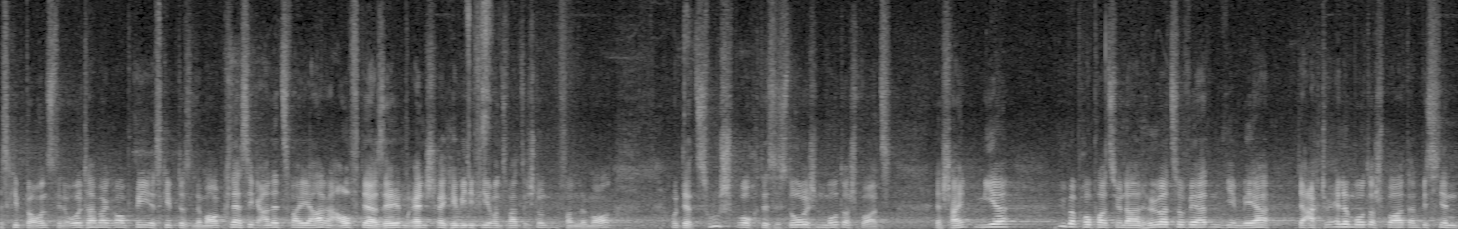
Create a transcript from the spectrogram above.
Es gibt bei uns den Oldtimer Grand Prix, es gibt das Le Mans Classic alle zwei Jahre auf derselben Rennstrecke wie die 24 Stunden von Le Mans. Und der Zuspruch des historischen Motorsports erscheint mir überproportional höher zu werden, je mehr der aktuelle Motorsport ein bisschen,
